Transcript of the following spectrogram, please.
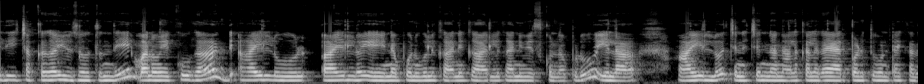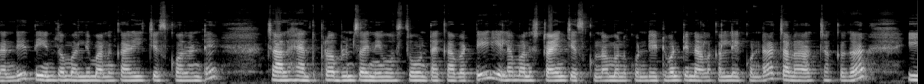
ఇది చక్కగా యూజ్ అవుతుంది. మనం ఎక్కువగా ఆయిల్ ఆయిల్లో ఏమైనా పునుగులు కానీ గారెలు కానీ వేసుకున్నప్పుడు ఇలా ఆయిల్లో చిన్న చిన్న నలకలుగా ఏర్పడుతూ ఉంటాయి కదండి. దీంతో మళ్ళీ మనం కర్రీ చేసుకోవాలంటే చాలా హెల్త్ ప్రాబ్లమ్స్ అనేవి వస్తూ ఉంటాయి కాబట్టి ఇలా మనం స్ట్రైన్ చేసుకున్నాం అనుకోండి ఎటువంటి నలకలు లేకుండా చాలా చక్కగా ఈ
